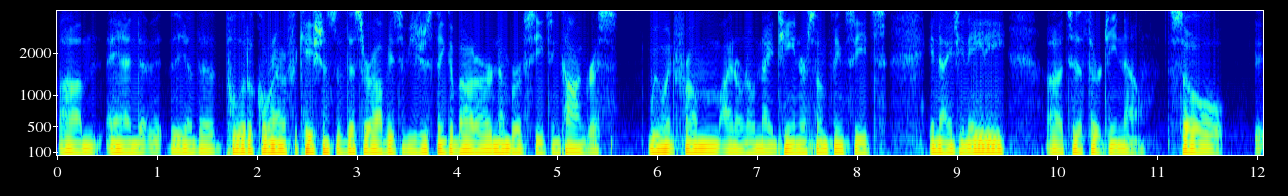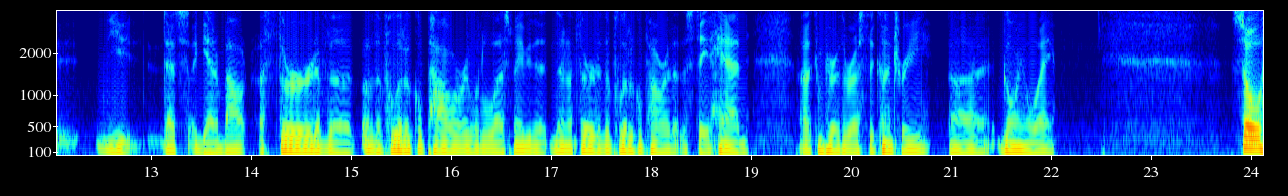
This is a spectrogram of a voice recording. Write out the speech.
Um, and you know, the political ramifications of this are obvious if you just think about our number of seats in Congress. We went from, I don't know, 19 or something seats in 1980 uh, to 13 now. So you that's again about a third of the of the political power, a little less maybe than a third of the political power that the state had uh, compared with the rest of the country uh, going away. So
